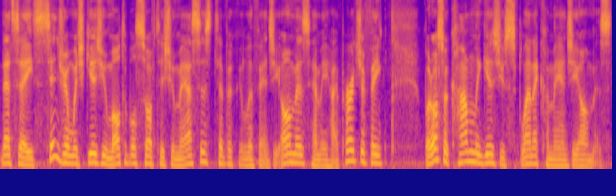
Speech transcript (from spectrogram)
that's a syndrome which gives you multiple soft tissue masses, typically lymphangiomas, hemihypertrophy, but also commonly gives you splenic hemangiomas.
